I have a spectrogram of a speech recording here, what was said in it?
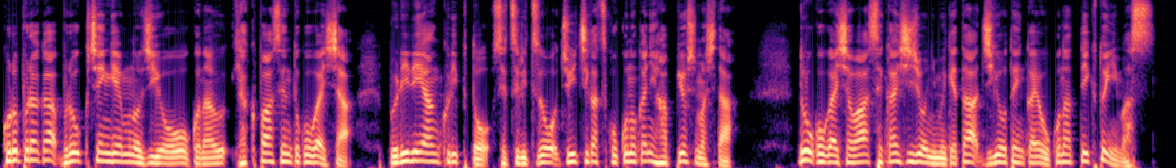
コロプラがブロックチェーンゲームの事業を行う100%子会社、ブリリアントクリプト設立を11月9日に発表しました。同子会社は世界市場に向けた事業展開を行っていくといいます。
